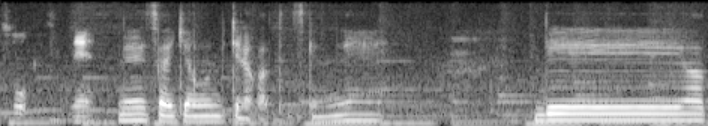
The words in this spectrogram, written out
そうですね。ね、最近はあんま見てなかったですけどね。で、あ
